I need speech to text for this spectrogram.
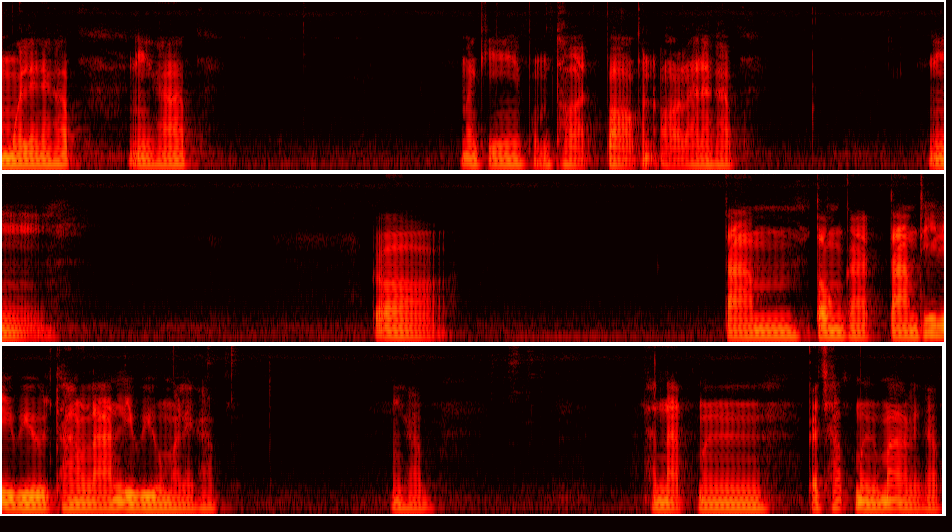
มกันเลยนะครับ นี่ครับ มื่อกี้ผมถอดปอกมันออกแล้วนะครับ นี่ ก็ตามตรงกับตามที่รีวิวทางร้านรีวิวมาเลยครับ นี่ครับ ถนัดมือกระชับมือมากเลยครับ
